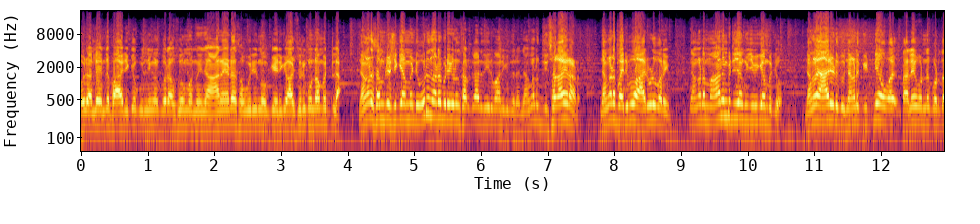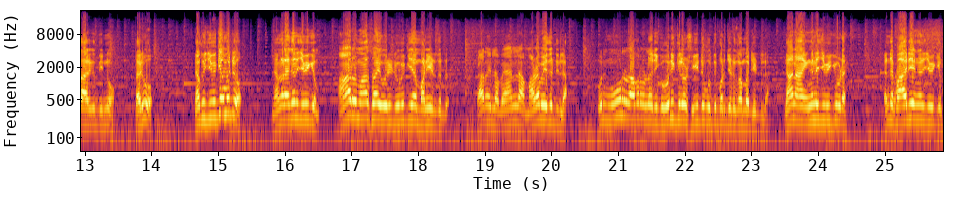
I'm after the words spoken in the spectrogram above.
ഒരു അല്ലെ എന്റെ ഭാര്യയ്ക്കോ കുഞ്ഞുങ്ങൾക്കോ ഒരു അസുഖം വന്നു കഴിഞ്ഞാൽ ആനയുടെ സൗകര്യം നോക്കി എനിക്ക് ആശുപത്രി കൊണ്ടുപോകാൻ പറ്റില്ല. ഞങ്ങളെ സംരക്ഷിക്കാൻ വേണ്ടി ഒരു നടപടികളും സർക്കാർ തീരുമാനിക്കുന്നില്ല. ഞങ്ങളുടെ നിസ്സഹായരാണ്. ഞങ്ങളുടെ പരിഭവം ആരോട് പറയും? ഞങ്ങളുടെ മാനം പിടിച്ച് ഞങ്ങൾക്ക് ജീവിക്കാൻ പറ്റുമോ? ഞങ്ങളെ ആരെടുക്കും ഞങ്ങളുടെ കിഡ്നിയോ തലയോ കൊണ്ട് കൊടുത്താൽ ആർക്കും തിന്നോ തരുമോ ഞങ്ങൾക്ക് ജീവിക്കാൻ പറ്റുമോ? ഞങ്ങൾ എങ്ങനെ ജീവിക്കും? ആറ് മാസമായി ഒരു രൂപയ്ക്ക് ഞാൻ പണിയെടുത്തിട്ട് കാരണം ഇല്ല വേനല മഴ പെയ്തിട്ടില്ല. ഒരു നൂറ് റബ്ബറുള്ള എനിക്ക് ഒരു കിലോ ഷീറ്റ് കുത്തിപ്പറിച്ചെടുക്കാൻ പറ്റിയിട്ടില്ല. ഞാൻ എങ്ങനെ ജീവിക്കും ഇവിടെ? എന്റെ ഭാര്യ എങ്ങനെ ജീവിക്കും?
